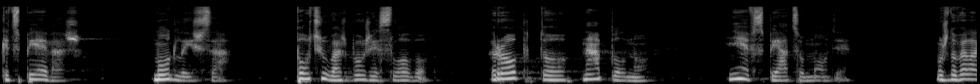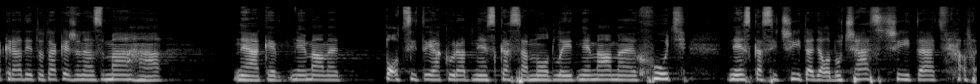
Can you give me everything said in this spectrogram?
Keď spievaš, modlíš sa, počúvaš Božie slovo, rob to naplno, nie v spiacom móde. Možno veľakrát je to také, že nás máha nejaké, nemáme pocity akurát dneska sa modliť, nemáme chuť dneska si čítať alebo čas čítať, ale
